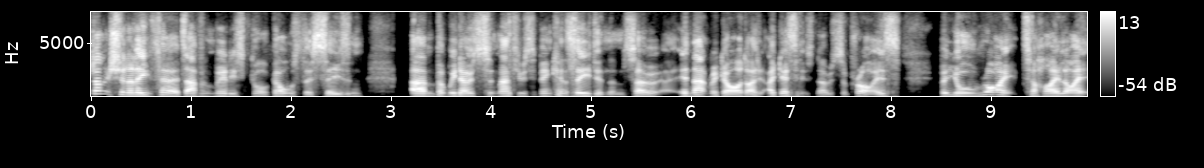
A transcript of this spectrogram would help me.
Junction Elite thirds haven't really scored goals this season. Um, but we know St Matthews have been conceding them. So in that regard, I, I guess it's no surprise. But you're right to highlight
